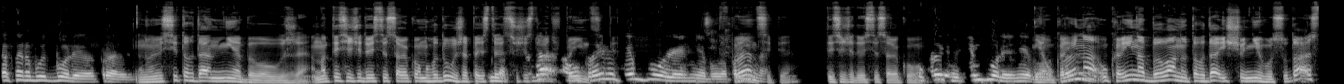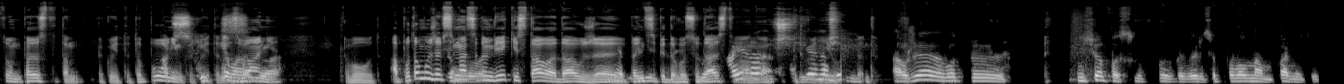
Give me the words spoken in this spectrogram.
Так, наверное, будет более правильно. Но Руси тогда не было уже. Она в 1240 году уже перестает Нет, существовать да, в а Украины принципе. тем более не было, В правильно? принципе. 1240 Украины тем более не было. Не, Украина, правильно? Украина была, но тогда еще не государством, просто там какой-то топоним, А какое-то она название. была? Вот. А потом уже в Кем она 17 была? веке стало, да, уже, Нет, в принципе, до подождите, государства. Украина- оно Украина. А уже вот э, несет э, как говорится, по волнам памяти.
